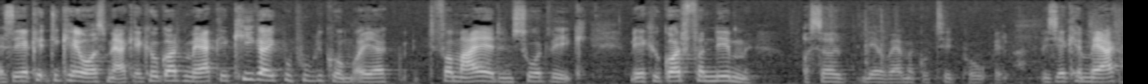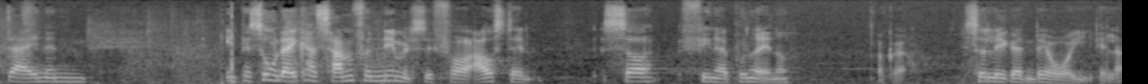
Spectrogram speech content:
Altså, jeg, det kan jeg jo også mærke. Jeg kan jo godt mærke, jeg kigger ikke på publikum, og jeg, for mig er det en sort væg. Men jeg kan godt fornemme, og så lave være med at gå tæt på. Eller hvis jeg kan mærke, der er en, en, en person, der ikke har samme fornemmelse for afstand, så finder jeg på noget andet at gøre. Så lægger jeg den derovre i, eller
